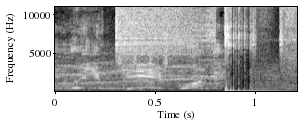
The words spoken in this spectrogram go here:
where you been, boy.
